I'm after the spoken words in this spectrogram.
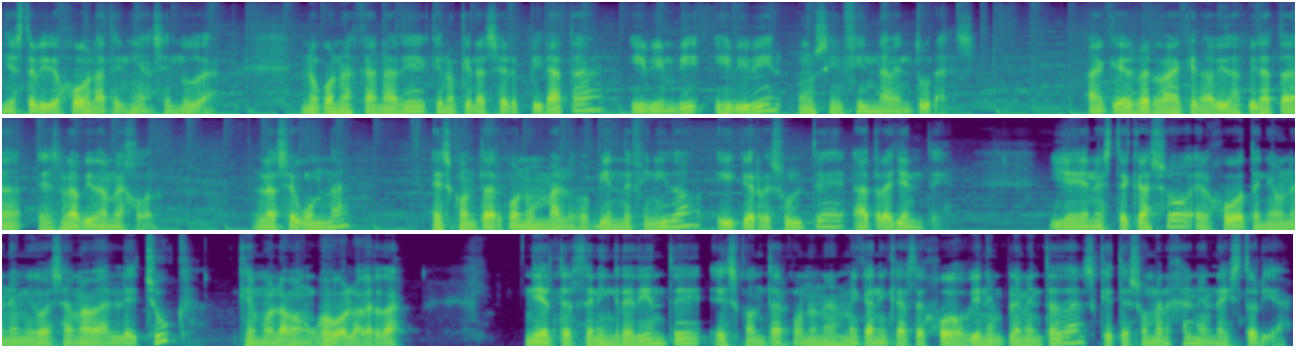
Y este videojuego la tenía, sin duda. No conozca a nadie que no quiera ser pirata y, vivir un sinfín de aventuras. A que es verdad que la vida pirata es la vida mejor. La segunda es contar con un malo bien definido y que resulte atrayente. Y en este caso, el juego tenía un enemigo que se llamaba Lechuk, que molaba un huevo, la verdad. Y el tercer ingrediente es contar con unas mecánicas de juego bien implementadas que te sumerjan en la historia.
